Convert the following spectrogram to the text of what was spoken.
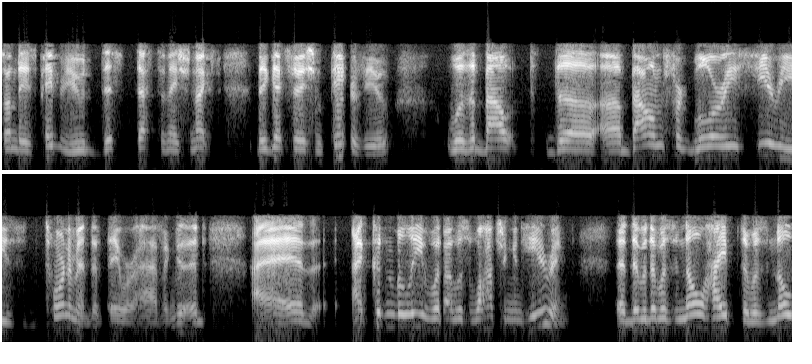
Sunday's pay per view, this Destination X Big X Division pay per view, was about the uh, Bound for Glory series tournament that they were having. It, I I couldn't believe what I was watching and hearing. There, there was no hype. There was no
